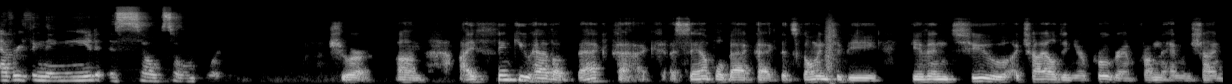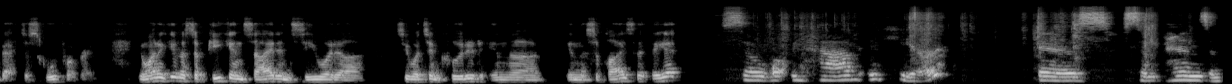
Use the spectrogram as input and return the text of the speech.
everything they need is so so important. Sure. Um, I think you have a backpack, a sample backpack that's going to be given to a child in your program from the Henry Schein Back to School program. You want to give us a peek inside and see what uh, see what's included in the in the supplies that they get. So what we have in here is some pens and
